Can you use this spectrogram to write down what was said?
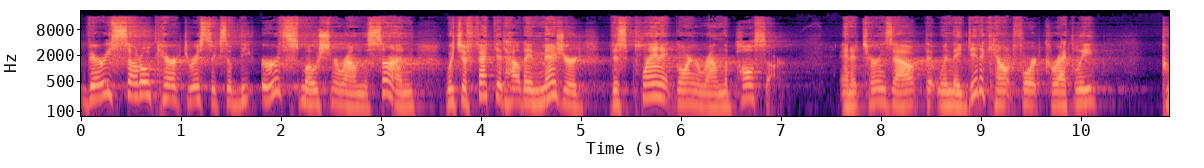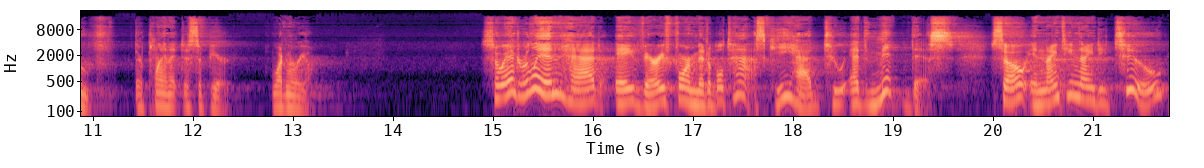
very subtle characteristics of the Earth's motion around the sun, which affected how they measured this planet going around the pulsar. And it turns out that when they did account for it correctly, poof, their planet disappeared. Wasn't real. So Andrew Lyne had a very formidable task. He had to admit this. So in 1992,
